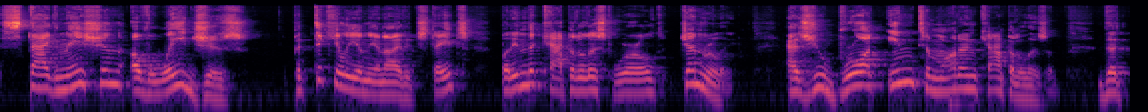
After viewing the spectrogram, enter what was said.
stagnation of wages, particularly in the United States, but in the capitalist world generally as you brought into modern capitalism the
